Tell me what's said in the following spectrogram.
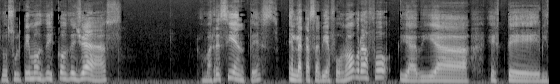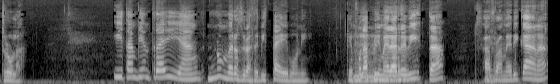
los últimos discos de jazz, los más recientes. En la casa había fonógrafo y había este vitrola. Y también traían números de la revista Ebony, que fue la primera revista afroamericana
